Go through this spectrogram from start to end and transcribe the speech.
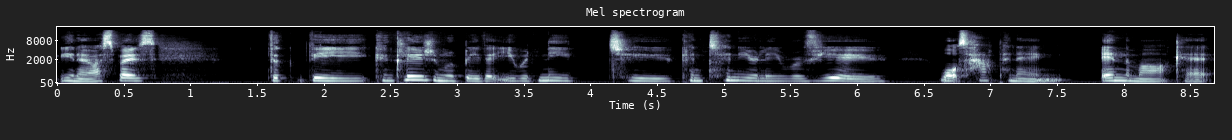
you know i suppose the the conclusion would be that you would need to continually review what's happening in the market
